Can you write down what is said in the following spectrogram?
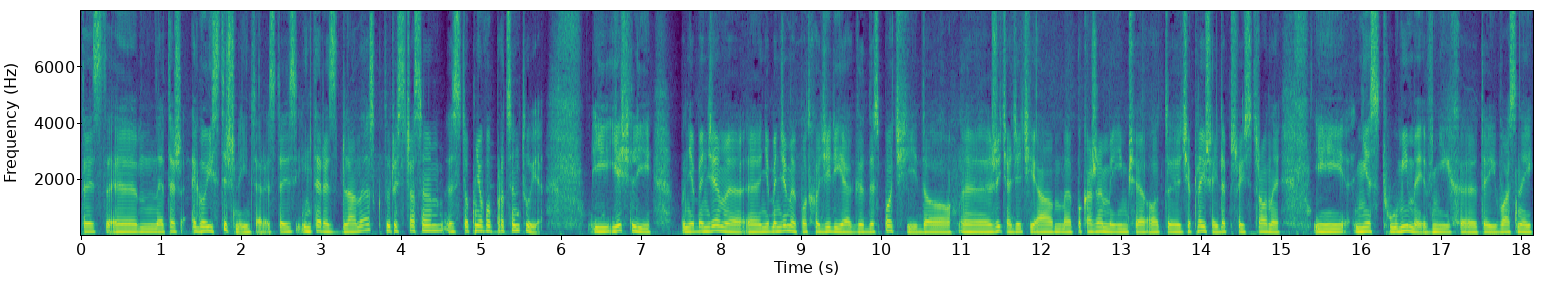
to jest też egoistyczny interes. To jest interes dla nas, który z czasem stopniowo procentuje. I jeśli nie będziemy, nie będziemy podchodzili jak despoci do życia dzieci, a pokażemy im się od cieplejszej, lepszej strony i nie stłumimy w nich e, tej własnej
